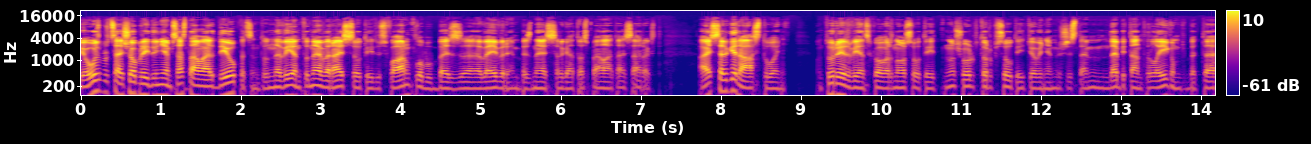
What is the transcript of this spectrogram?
Jo uzbrucēji šobrīd viņiem sastāvā ir 12, un nevienu tu nevari aizsūtīt uz farmu klubu bez uh, veiveriem, bez neaizsargāto spēlētāju saraksta. Aizsargi ir 8. Un tur ir viens, ko var nosūtīt. Nu, šurp turp sūtīt, jo viņam ir šis debitanta līgums. Bet, uh,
